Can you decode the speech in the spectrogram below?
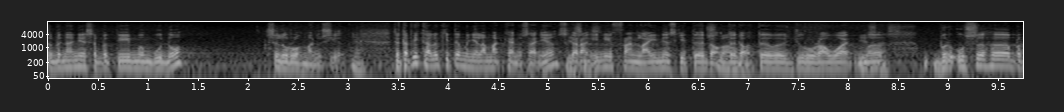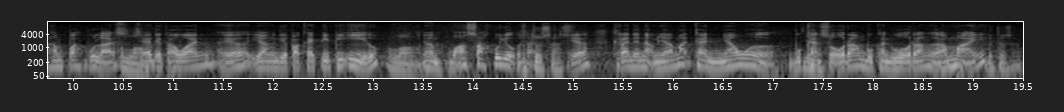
sebenarnya seperti membunuh seluruh manusia. Ya. Tetapi kalau kita menyelamatkan ustaz ya, sekarang yes, ini frontliners kita doktor-doktor jururawat yes, me- berusaha berhempah pulas. Allah. Saya ada kawan ya yang dia pakai PPE tu. Allah. Ya, basah kuyuk. Betul, ustaz. Ya, kerana nak menyelamatkan nyawa bukan ya. seorang, bukan dua orang, ramai. Betul ustaz.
